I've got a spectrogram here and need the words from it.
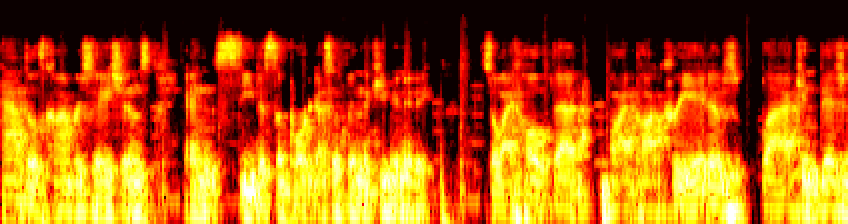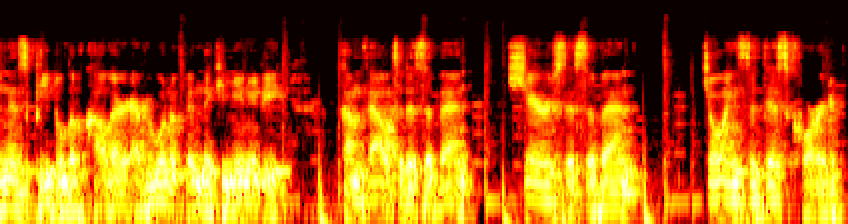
have those conversations, and see the support that's within the community. So I hope that BIPOC creatives, Black, Indigenous, people of color, everyone within the community comes out to this event, shares this event, joins the Discord.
